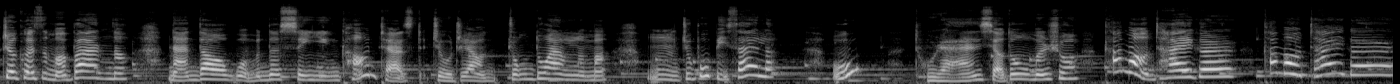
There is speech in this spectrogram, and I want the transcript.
这可怎么办呢？难道我们的 singing contest 就这样中断了吗？嗯，就不比赛了？哦，突然，小动物们说：“Come on, tiger! Come on, tiger!”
